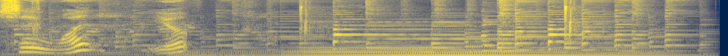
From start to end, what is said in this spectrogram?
Say what? Yep.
